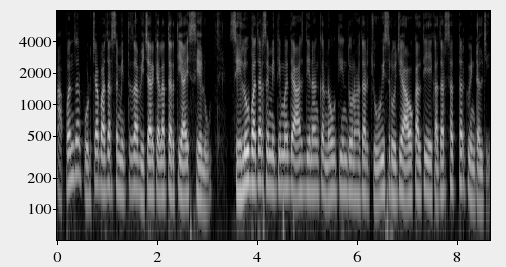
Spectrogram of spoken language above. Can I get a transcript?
आपण जर पुढच्या बाजार समितीचा विचार केला तर ती आहे सेलू. सेलू बाजार समितीमध्ये आज दिनांक नऊ तीन दोन हजार चोवीस रोजी आवक एक हजार सत्तर क्विंटलची.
